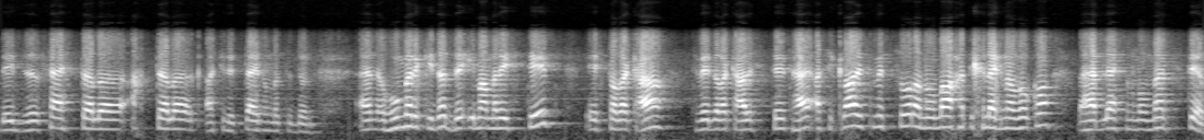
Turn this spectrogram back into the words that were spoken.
deden ze vijf tellen, acht tellen, als je de tijd om dat te doen. En hoe merk je dat? De imam reciteert, eerste rak'a, tweede rak'a reciteert hij. Als hij klaar is met surah, normaal gaat hij gelijk naar rokken, maar hij blijft een moment stil.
